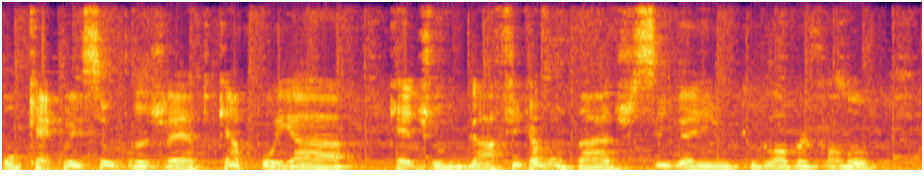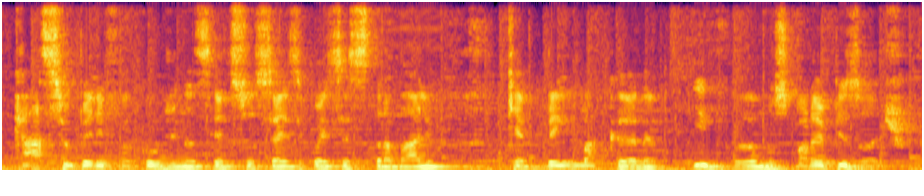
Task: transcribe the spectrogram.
ou quer conhecer o projeto, quer apoiar, quer divulgar, fica à vontade, siga aí o que o Glauber falou. Cássio Perifacode nas redes sociais e conhecer esse trabalho que é bem bacana. E vamos para o episódio.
